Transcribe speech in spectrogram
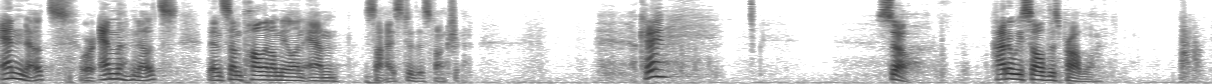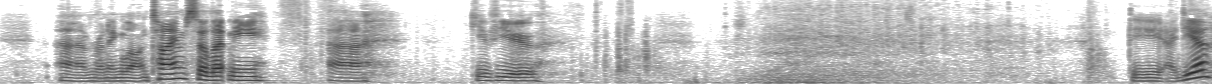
n notes or m notes, then some polynomial in m size to this function. Okay? So, how do we solve this problem? I'm running low on time, so let me uh, give you the idea.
